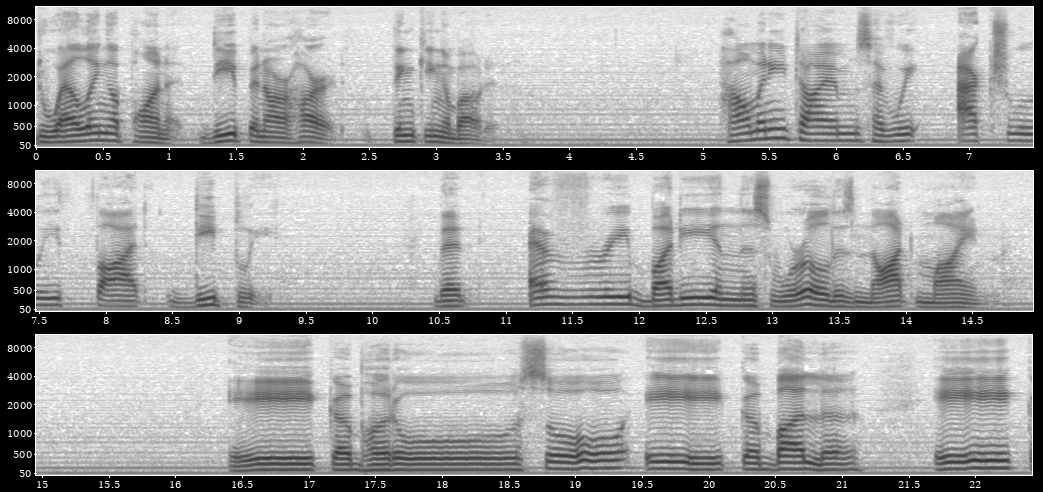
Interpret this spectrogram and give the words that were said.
dwelling upon it deep in our heart, thinking about it. How many times have we actually thought deeply that everybody in this world is not mine? एक भरोसो एक बल एक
